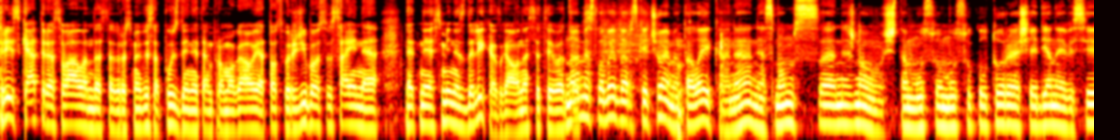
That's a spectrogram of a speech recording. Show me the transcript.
tris keturias valandas ta prasme visą pusdienį ten pramogauja tos varžybos visai ne net neesminis dalykas gaunasi tai vat Na, mes labai dar skaičiuojame tą laiką, ne? nes mums, e, nežinau, šitą mūsų, mūsų kultūroje šiai dienai visi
